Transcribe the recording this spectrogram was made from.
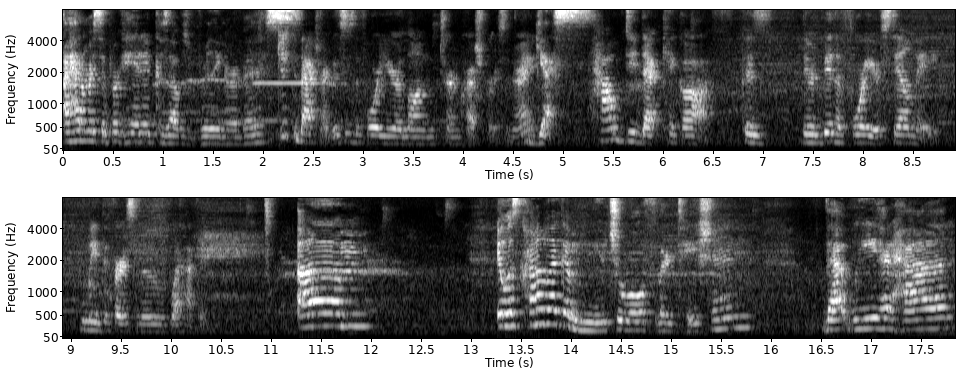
I hadn't reciprocated because I was really nervous. Just to backtrack, this is the four year long term crush person, right? yes. How did that kick off? Because there had been a four year stalemate. Who made the first move? What happened? Um, it was kind of like a mutual flirtation that we had had,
